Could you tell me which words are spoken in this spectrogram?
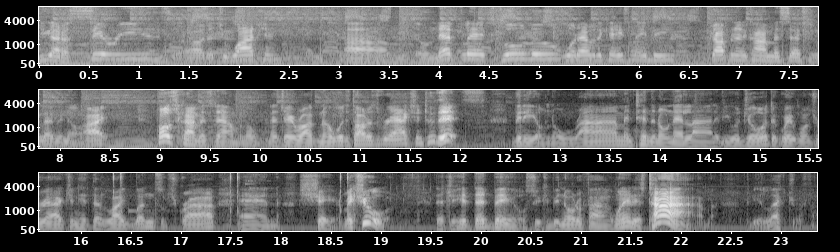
you got a series uh, that you're watching um, on Netflix, Hulu, whatever the case may be. Drop it in the comment section. Let me know. All right. Post your comments down below. Let J-Rocc know what you thought of his reaction to this video. No rhyme intended on that line. If you enjoyed the Great One's reaction, hit that like button, subscribe, and share. Make sure that you hit that bell so you can be notified when it is time to be electrified.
